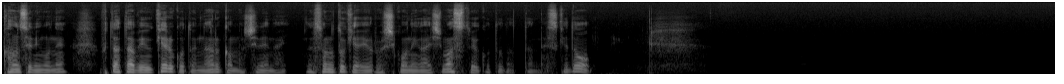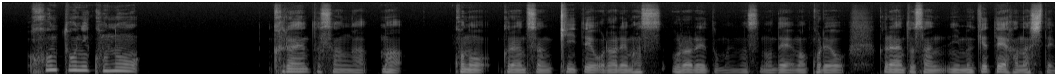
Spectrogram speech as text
カウンセリングをね再び受けることになるかもしれない。その時はよろしくお願いしますということだったんですけど。本当にこのクライアントさんがまあこのクライアントさん聞いておられますおられると思いますので、まあ、これをクライアントさんに向けて話して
